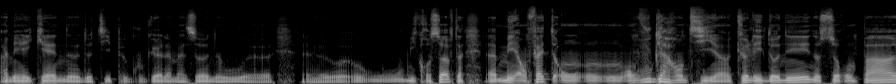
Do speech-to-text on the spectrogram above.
américaines de type Google, Amazon ou, Microsoft, mais en fait on, on, vous garantit hein, que les données ne seront pas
